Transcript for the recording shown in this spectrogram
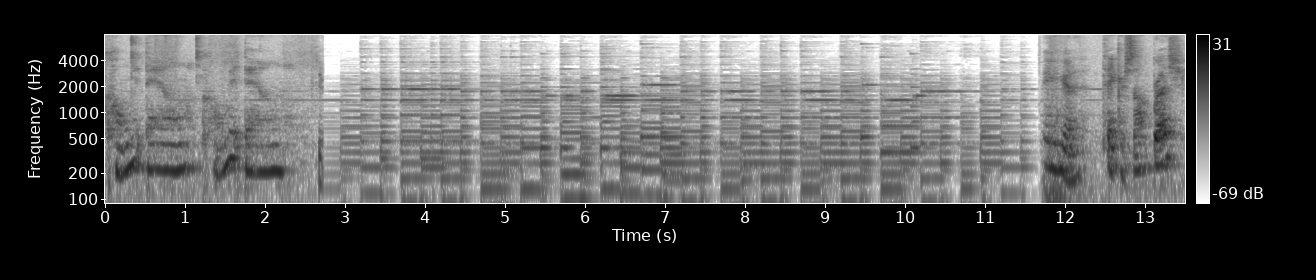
comb it down, comb it down. And you're gonna take your soft brush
